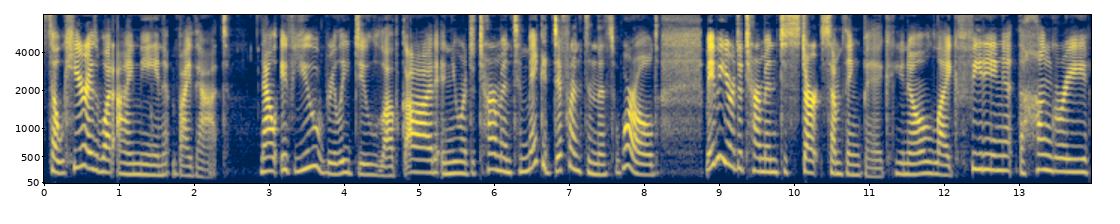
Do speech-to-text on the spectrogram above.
So, here is what I mean by that. Now, if you really do love God and you are determined to make a difference in this world, maybe you're determined to start something big, you know, like feeding the hungry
